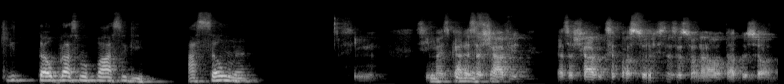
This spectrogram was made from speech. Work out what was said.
que, que é o próximo passo, Gui? Ação, né? Sim, sim, mas cara, essa chave, essa chave que você passou é sensacional, tá, pessoal?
